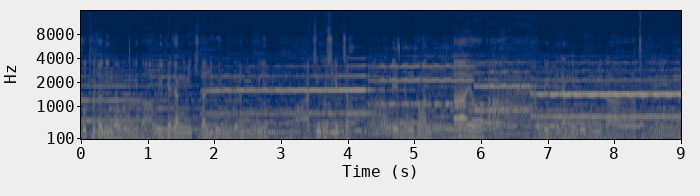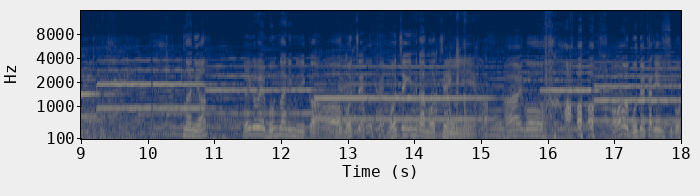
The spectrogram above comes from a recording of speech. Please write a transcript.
포토존인가 봅니다. 우리 대장님이 기다리고 있는 데는 분명히 멋진 곳이겠죠? 아, 우리 명성한 아요, 아, 우리 대장님 모부입니다. 못난이야? 여기가 왜 못난입니까? 어, 멋쟁, 멋쟁입니다, 멋쟁이. 어, 아이고, 어, 모델까지 해주시고.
